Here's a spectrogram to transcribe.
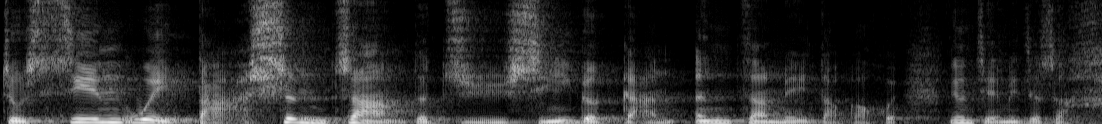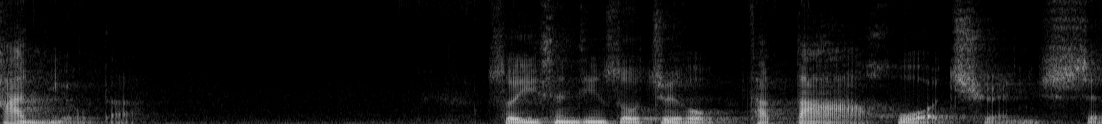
就先为打胜仗的举行一个感恩赞美祷告会，弟兄姐妹，这是汗有的。所以圣经说，最后他大获全胜。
